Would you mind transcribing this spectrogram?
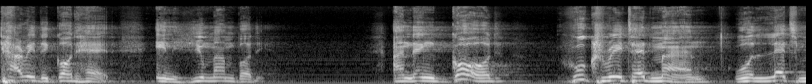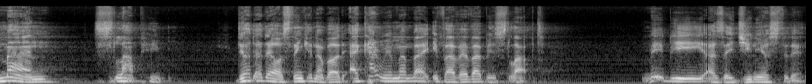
carry the Godhead in human body. And then God, who created man, will let man slap him. The other day I was thinking about it. I can't remember if I've ever been slapped. Maybe as a junior student.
